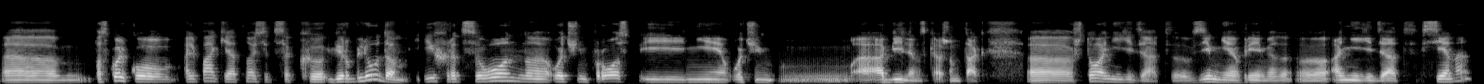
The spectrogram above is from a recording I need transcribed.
Эм, поскольку альпаки относятся к верблюдам, их рацион э, очень прост и не очень обилен, скажем так. Э, что они едят? В зимнее время э, они едят сено,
